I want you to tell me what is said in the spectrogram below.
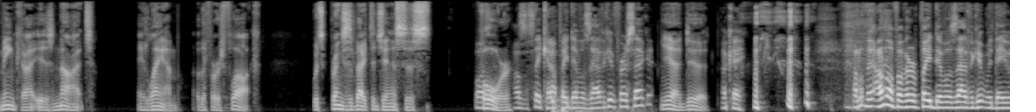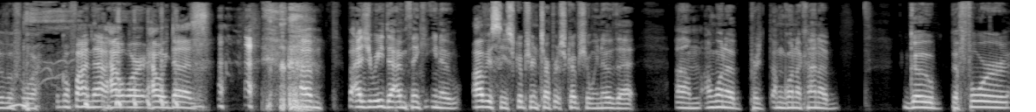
Mincha is not a lamb of the first flock, which brings us back to Genesis Well, four. I was gonna say, can I play devil's advocate for a second? Yeah, do it. Okay. I don't think I don't know if I've ever played devil's advocate with David before. We're gonna find out how or how he does. um, but as you read that, I'm thinking, you know, obviously Scripture interprets Scripture. We know that. Um, I'm gonna I'm gonna kind of go before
